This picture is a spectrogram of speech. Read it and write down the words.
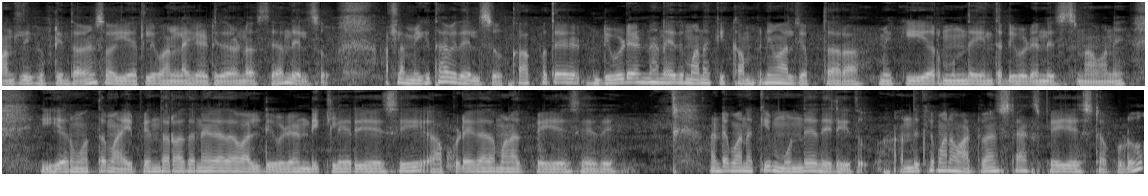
monthly fifteen thousand so yearly one lakh eighty thousand వస్తుంది అని తెలుసు. అట్లా మిగతావి తెలుసు. కాకపోతే డివిడెండ్ అనేది మనకి కంపెనీ వాళ్ళు చెప్తారా? మీకు ఇయర్ ముందే ఇంత డివిడెండ్ ఇస్తున్నామని. ఈ ఇయర్ మొత్తం అయిపోయిన తర్వాతనే కదా వాళ్ళు డివిడెండ్ డిక్లేర్ చేసి అప్పుడే కదా మనకు పే చేసేది. అంటే మనకి ముందే తెలియదు అందుకే మనం అడ్వాన్స్ ట్యాక్స్ పే చేసేటప్పుడు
